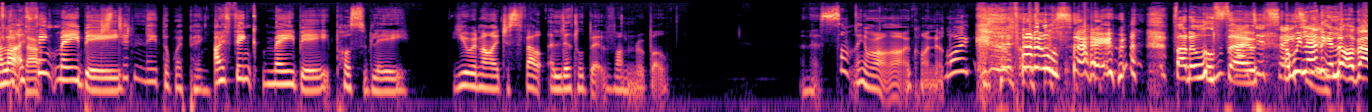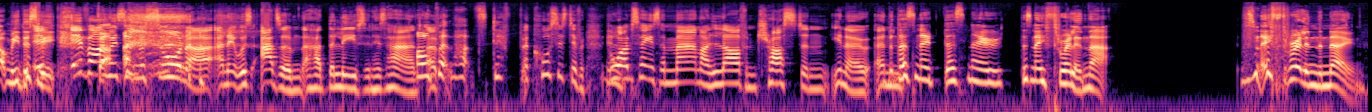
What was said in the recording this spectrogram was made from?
I like Mm. I think maybe Just didn't need the whipping. I think maybe, possibly, you and I just felt a little bit vulnerable. And there's something about that I kind of like. but also, but also, I did say are we learning you, a lot about me this if, week? If I was in the sauna and it was Adam that had the leaves in his hand, oh, uh, but that's different. of course it's different. But Yeah. what I'm saying is a man I love and trust and you know and But there's no, there's no, there's no thrill in that. There's no thrill in the known.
